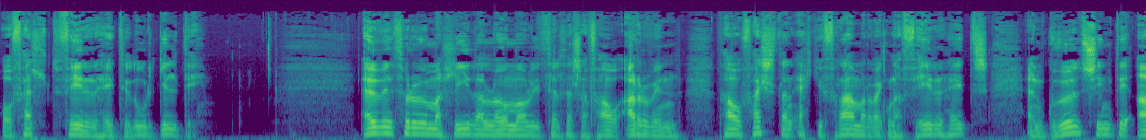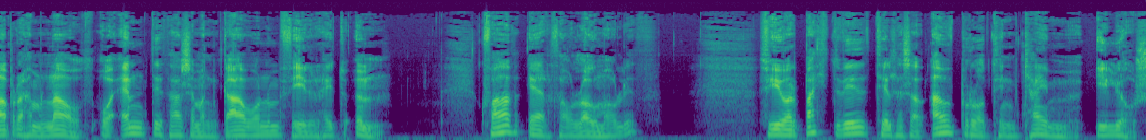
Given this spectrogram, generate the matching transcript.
og felt fyrirheitið úr gildi. Ef við þurfum að hlýða lögmáli til þess að fá arfin, þá fæst hann ekki framar vegna fyrirheits en Guð síndi Abraham náð og emdi það sem hann gaf honum fyrirheit um. Hvað er þá lögmálið? Því var bætt við til þess að afbrotin kæmu í ljós.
